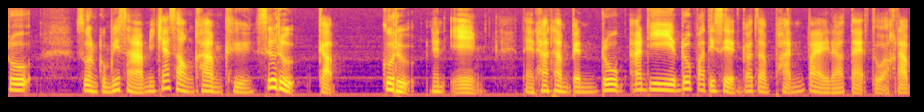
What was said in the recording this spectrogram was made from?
รุส่วนกลุ่มที่ 3 มีแค่ 2คำคือซึรุกับกุรุนั่นเอง แต่ถ้าทำเป็นรูปอดีรูปปฏิเสธก็จะพันไปแล้วแต่ตัวครับ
